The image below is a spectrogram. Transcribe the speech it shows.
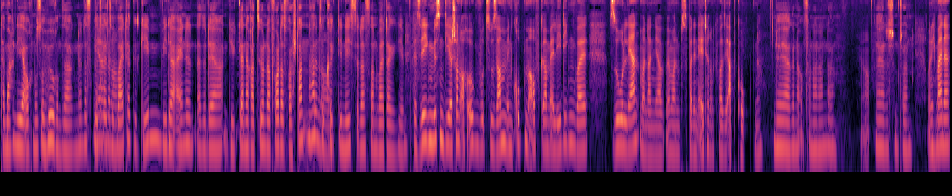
Da machen die ja auch nur so Hörensagen, ne? Das wird Ja, halt so genau. weitergegeben, wie der eine, also der die Generation davor das verstanden hat, so Genau. kriegt die nächste das dann weitergegeben. Deswegen müssen die ja schon auch irgendwo zusammen in Gruppenaufgaben erledigen, weil so lernt man dann ja, wenn man es bei den Älteren quasi abguckt. Ne? Ja, ja, genau, voneinander. Ja. Ja, das stimmt schon. Und ich meine,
